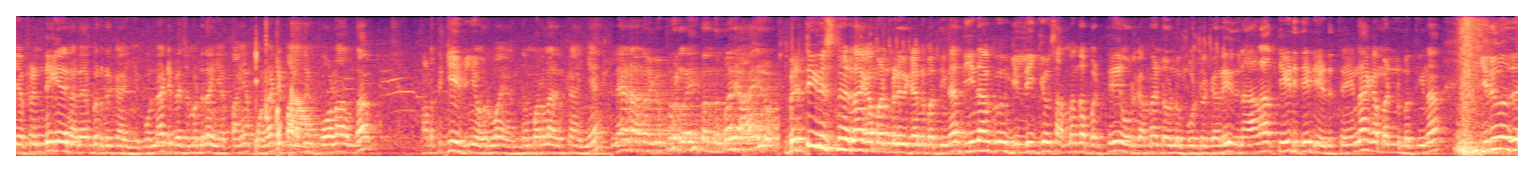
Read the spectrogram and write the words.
என் ஃப்ரெண்டுக்கே நிறைய பேர் இருக்காங்க. பொண்டாட்டி பேச்ச மட்டும் தான் கேட்பாங்க பொண்டாட்டி படத்துக்கு போனால் தான் படத்துக்கே இவங்க வருவாங்க. அந்த மாதிரிலாம் இருக்காங்க. இல்லைனா அதுக்கப்புறம் லைஃப் அந்த மாதிரி ஆயிரும். பெட்டி விஷ்ணு என்ன கமெண்ட் பண்ணியிருக்காருன்னு பார்த்தீங்கன்னா தீனாக்கும் கில்லிக்கும் சம்மந்தப்பட்டு ஒரு கமெண்ட் ஒன்று போட்டிருக்காரு. இது நானாக தேடி தேடி எடுத்தேன். என்ன கமெண்ட் பார்த்தீங்கன்னா இருபது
